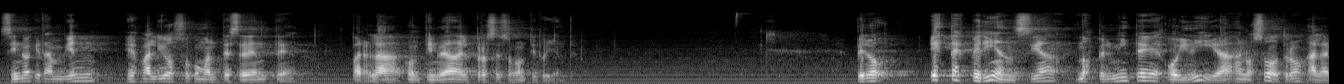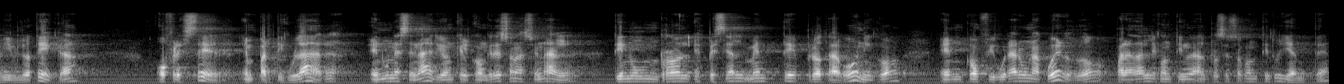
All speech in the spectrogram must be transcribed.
sino que también es valioso como antecedente para la continuidad del proceso constituyente. Pero esta experiencia nos permite hoy día a nosotros, a la biblioteca, ofrecer en particular en un escenario en que el Congreso Nacional tiene un rol especialmente protagónico en configurar un acuerdo para darle continuidad al proceso constituyente,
